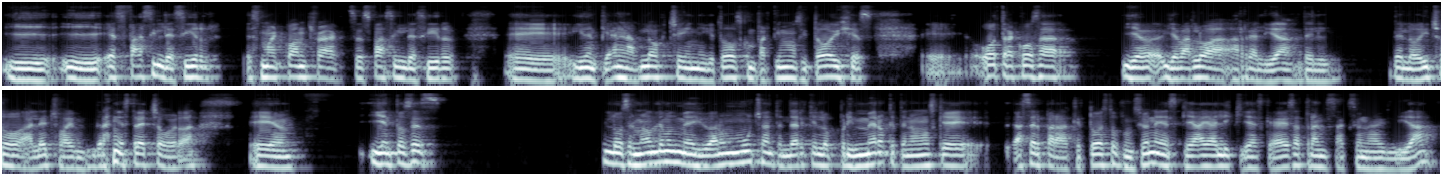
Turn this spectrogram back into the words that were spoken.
Y, y es fácil decir, smart contracts, es fácil decir eh, identidad en la blockchain y que todos compartimos y todo, y es eh, otra cosa llevarlo a, realidad, del, de lo dicho al hecho, hay un gran estrecho, ¿verdad? Eh, y entonces, los hermanos Lemos me ayudaron mucho a entender que lo primero que tenemos que hacer para que todo esto funcione es que haya liquidez, que haya esa transaccionalidad,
